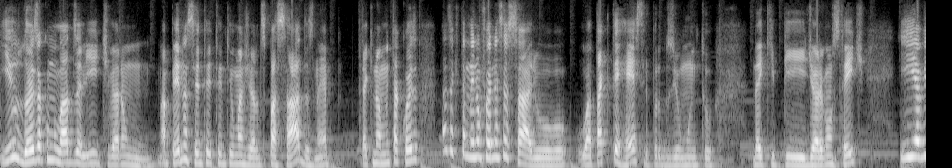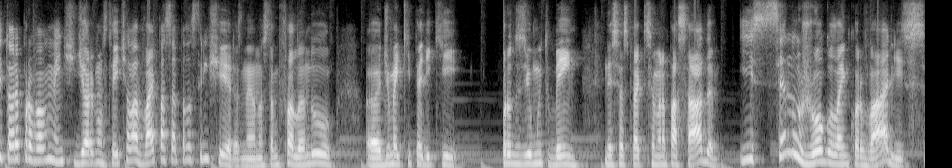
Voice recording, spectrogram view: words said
E os dois acumulados ali tiveram apenas 181 jardas passadas, né? Até que não é muita coisa, mas aqui também não foi necessário. O, o ataque terrestre produziu muito da equipe de Oregon State. E a vitória, provavelmente, de Oregon State, ela vai passar pelas trincheiras, né? Nós estamos falando uh, de uma equipe ali que produziu muito bem nesse aspecto semana passada. E sendo o jogo lá em Corvallis,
